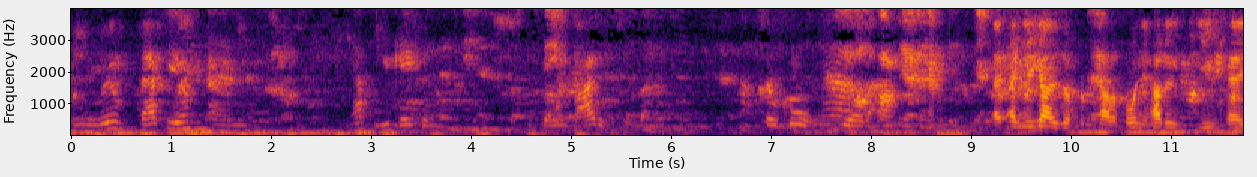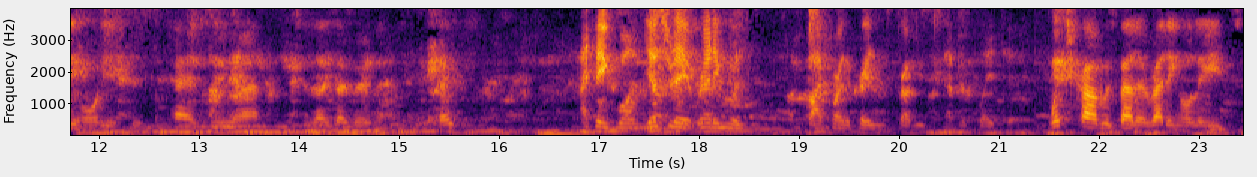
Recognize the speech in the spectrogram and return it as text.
in your room back to you, and yeah, the UK's been just the same vibe. It's just like so cool to see all that. And, and you guys are from California. How do UK audiences compare to, uh, to those over in the, in the States? I think, well, yesterday at Reading was by far the craziest crowd we've ever played to. Which crowd was better, Reading or Leeds?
